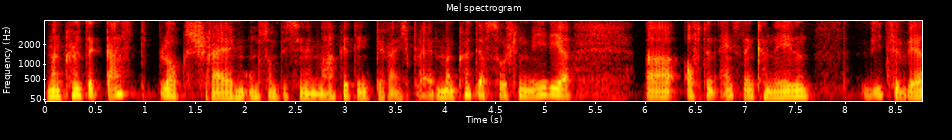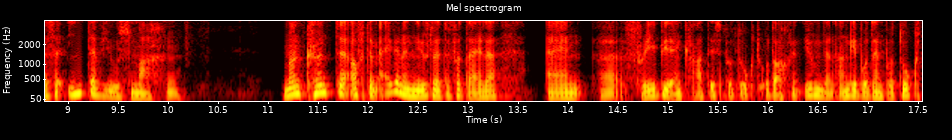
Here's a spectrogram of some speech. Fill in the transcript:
Man könnte Gastblogs schreiben, um so ein bisschen im Marketingbereich bleiben. Man könnte auf Social Media, äh, auf den einzelnen Kanälen vice versa Interviews machen. Man könnte auf dem eigenen Newsletter-Verteiler ein äh, Freebie, ein Gratisprodukt oder auch in irgendein Angebot, ein Produkt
